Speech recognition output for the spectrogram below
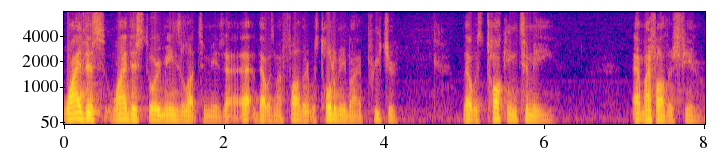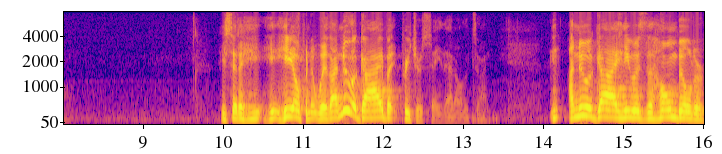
why this, why this story means a lot to me is that that was my father. It was told to me by a preacher that was talking to me at my father's funeral. He said he, he, opened it with, I knew a guy, but preachers say that all the time. I knew a guy, he was the home builder.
